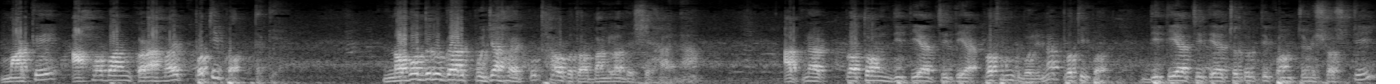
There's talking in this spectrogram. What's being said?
মাকে আহ্বান করা হয় প্রতিপদ থেকে। নবদুর্গার পূজা হয়, কোথাও কোথাও, বাংলাদেশে হয় না। আপনার প্রথম, দ্বিতীয়, তৃতীয়া প্রথম বলি না, প্রতিপদ। দ্বিতীয়, তৃতীয়া, চতুর্থী, পঞ্চমী, ষষ্ঠী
